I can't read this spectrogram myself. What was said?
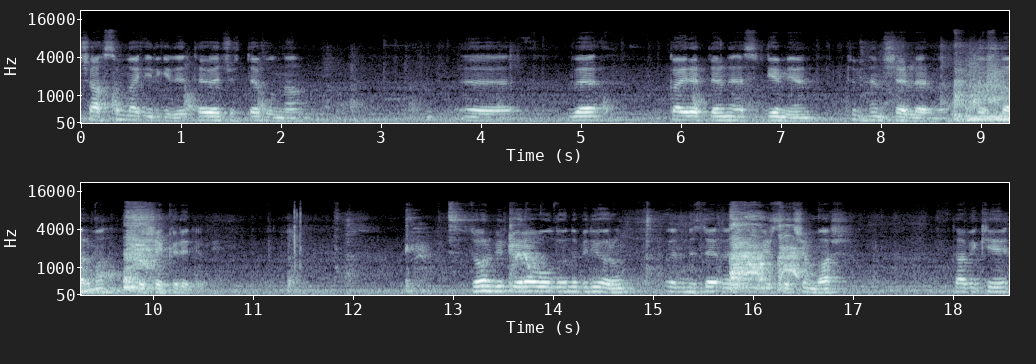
şahsımla ilgili teveccühte bulunan eee, ve gayretlerini esirgemeyen tüm hemşerilerime, dostlarıma teşekkür ediyorum. Zor bir görev olduğunu biliyorum. Önümüzde önemli bir seçim var. Tabii ki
